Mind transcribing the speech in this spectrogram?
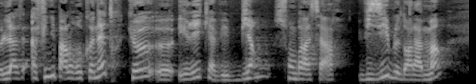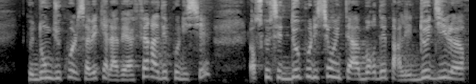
a fini par le reconnaître que Eric avait bien son brassard visible dans la main donc du coup elle savait qu'elle avait affaire à des policiers. Lorsque ces deux policiers ont été abordés par les deux dealers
